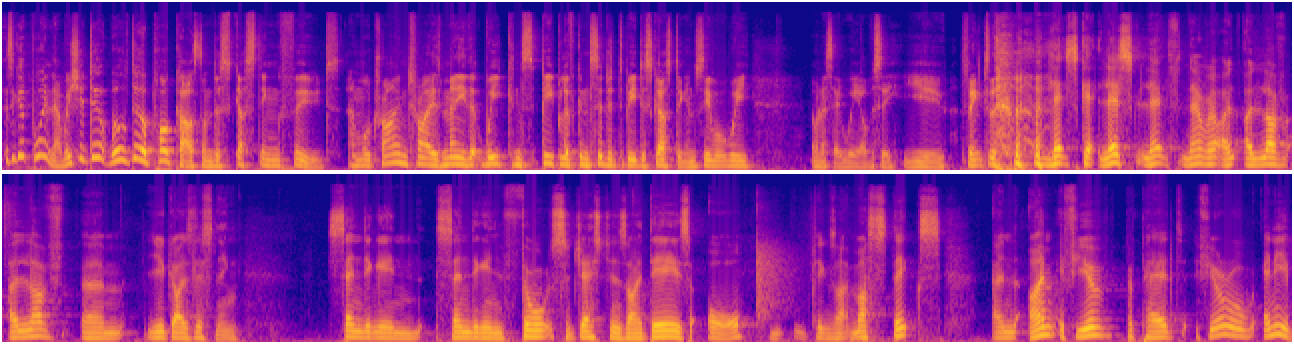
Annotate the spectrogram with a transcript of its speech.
It's a good point. Now we should do. We'll do a podcast on disgusting foods, and we'll try and try as many that we cons- people have considered to be disgusting, and see what we when I say we, obviously you think to the let's get let's let's now. I, I love I love um, you guys listening, sending in sending in thoughts, suggestions, ideas, or things like musk sticks. And I'm if you're prepared, if you're all any,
